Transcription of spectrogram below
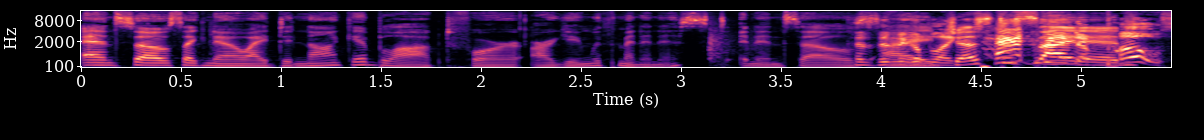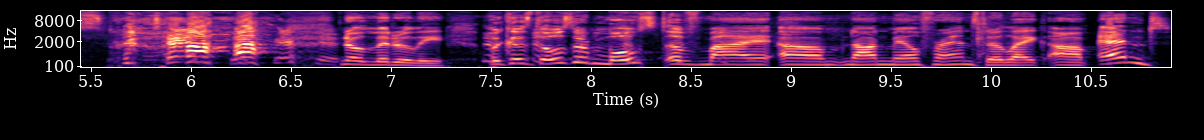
And so it's like, no, I did not get blocked for arguing with Meninists and incels. Because then they're I like, just tag me in decided post. no, literally, because those are most of my um, non-male friends. They're like, um, and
